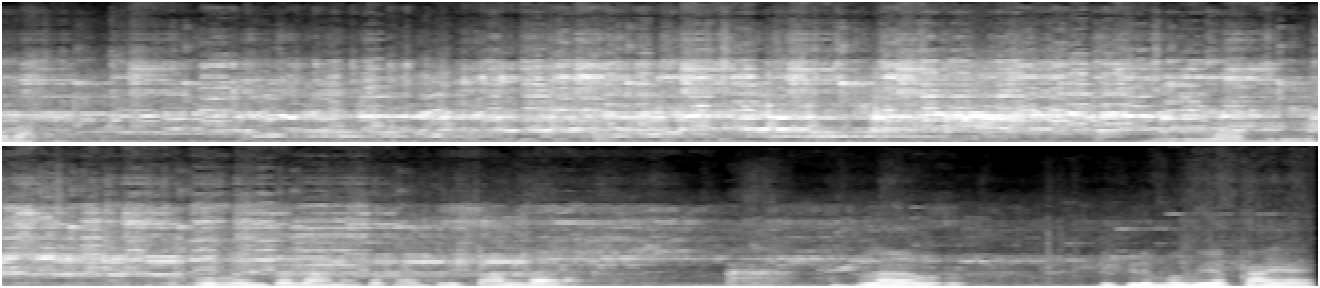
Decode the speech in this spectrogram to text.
अरे बापरे. ओव्हनच्या गाण्याचं काहीतरी चाललाय. आपला इकडे बघूया काय आहे.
